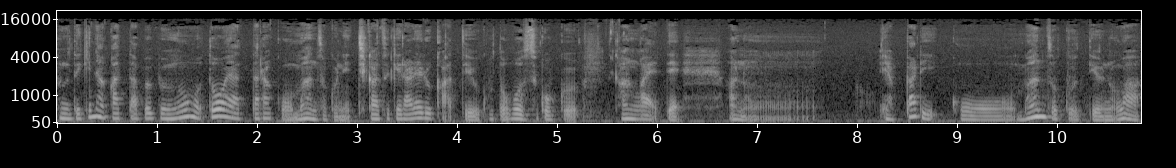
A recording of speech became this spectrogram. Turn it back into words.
そのできなかった部分をどうやったらこう満足に近づけられるかっていうことをすごく考えてあのやっぱりこう満足っていうのは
